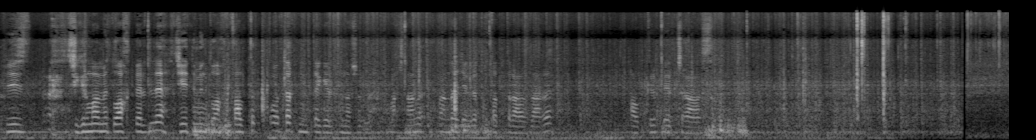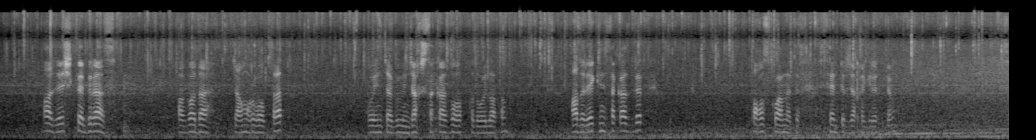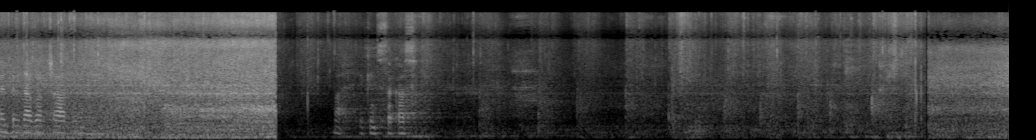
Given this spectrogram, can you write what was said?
биз жыйырма мүнөт убакыт берди эле жети мүнөт убакыт калыптык он төрт мүнөттө келип мына ошондо машинаны мындай жерге токтотуп турабыз дагы. Алып кирип берип чыгабыз. Азыр эшикте бир аз погода жамгыр болуп турат. Оюнча бүгүн жакшы заказ болот го деп ойлоп атам. Азыр экинчи заказ берди тогуз километр центр жака кирет экен center double charging ah, ikinci takas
